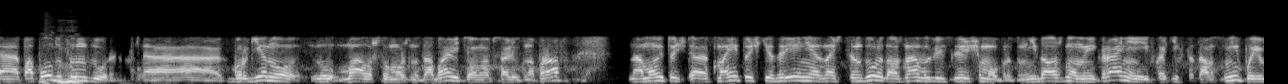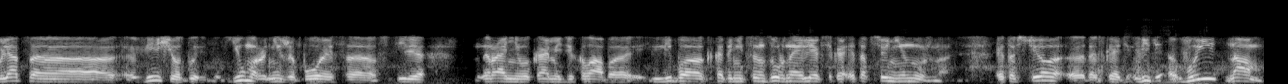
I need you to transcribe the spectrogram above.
а, по поводу цензуры. А, Гургену, ну, мало что можно добавить, он абсолютно прав. На мою точ- а, с моей точки зрения, значит, цензура должна выглядеть следующим образом. Не должно на экране и в каких-то там СМИ появляться э, вещи, вот юмор ниже пояса в стиле раннего комедий клаба, либо какая-то нецензурная лексика, это все не нужно. Это все, э, так сказать, ведь вы нам,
